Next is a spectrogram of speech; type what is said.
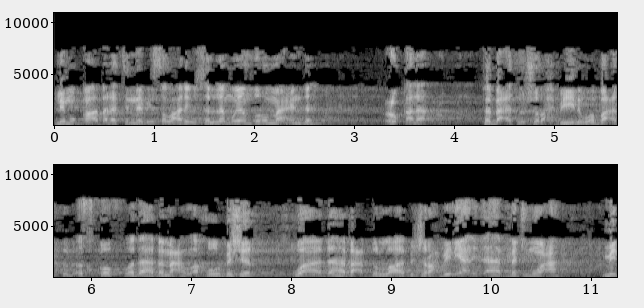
لمقابلة النبي صلى الله عليه وسلم وينظرون ما عنده. عقلاء فبعثوا شرحبيل وبعثوا الأسقف وذهب معه أخوه بشر وذهب عبد الله بشرحبيل يعني ذهب مجموعة من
